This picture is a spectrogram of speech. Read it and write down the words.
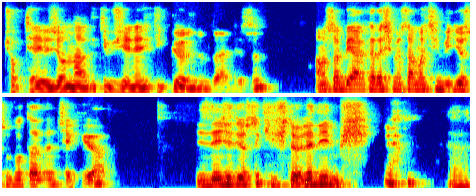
çok televizyonlardaki bir jeneriklik göründüm zannediyorsun. Ama sonra bir arkadaş mesela maçın videosunu fotoğrafını çekiyor. İzleyici diyorsun ki hiç de öyle değilmiş. Evet.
